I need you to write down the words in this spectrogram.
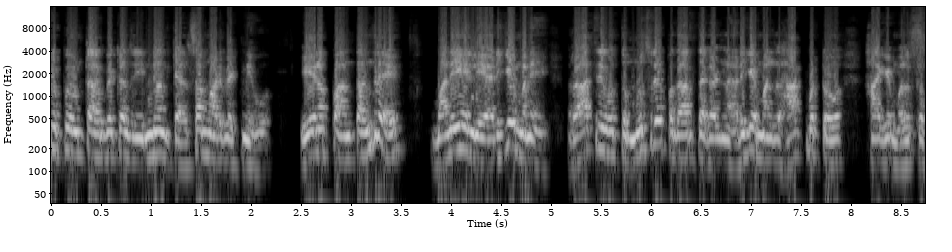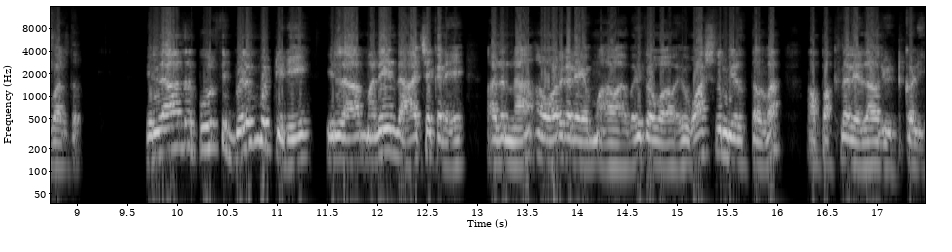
ಕೃಪೆ ಉಂಟಾಗಬೇಕಂದ್ರೆ ಇನ್ನೊಂದು ಕೆಲಸ ಮಾಡ್ಬೇಕು ನೀವು. ಏನಪ್ಪಾ ಅಂತಂದ್ರೆ ಮನೆಯಲ್ಲಿ ಅಡಿಗೆ ಮನೆ, ರಾತ್ರಿ ಹೊತ್ತು ಮುಸುರೆ ಪದಾರ್ಥಗಳನ್ನ ಅಡಿಗೆ ಮನೆಯಲ್ಲಿ ಹಾಕ್ಬಿಟ್ಟು ಹಾಗೆ ಮಲ್ಕೋಬಾರ್ದು. ಇಲ್ಲಾಂದ್ರೆ ಪೂರ್ತಿ ಬೆಳಗ್ಬಿಟ್ಟಿಡಿ. ಇಲ್ಲ, ಮನೆಯಿಂದ ಆಚೆ ಕಡೆ ಅದನ್ನ ಹೊರಗಡೆ ಇದು ವಾಶ್ರೂಮ್ ಇರುತ್ತಲ್ವಾ, ಆ ಪಕ್ಕದಲ್ಲಿ ಎಲ್ಲಾದ್ರೂ ಇಟ್ಕೊಳ್ಳಿ.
